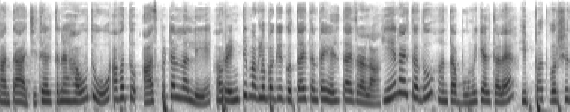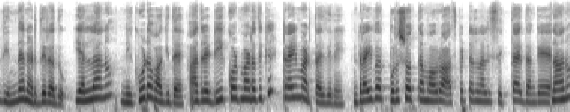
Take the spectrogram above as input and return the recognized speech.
ಅಂತ ಅಜಿತ್ ಹೇಳ್ತಾನೆ, ಹೌದು, ಅವತ್ತು ಹಾಸ್ಪಿಟಲ್ನಲ್ಲಿ ಅವ್ರ ಹೆಂಡತಿ ಮಗಳ ಬಗ್ಗೆ ಗೊತ್ತಾಯ್ತಂತ ಹೇಳ್ತಾ ಇದ್ರಲ್ಲ. ಏನಾಯ್ತದು? ಅಂತ ಭೂಮಿ ಕೇಳ್ತಾಳೆ ಇಪ್ಪತ್ ವರ್ಷದ ಹಿಂದೆ ನಡೆದಿರೋದು. ಎಲ್ಲಾನು ನಿಗೂಢವಾಗಿದೆ. ಆದ್ರೆ ಡಿ ಕೋಡ್ ಮಾಡೋದಕ್ಕೆ ಟ್ರೈ ಮಾಡ್ತಾ ಇದ್ದೀನಿ. ಡ್ರೈವರ್ ಪುರುಷೋತ್ತಮ್ ಅವರು ಹಾಸ್ಪಿಟಲ್ನಲ್ಲಿ ಸಿಗ್ತಾ ಇದ್ದಂಗೆ ನಾನು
